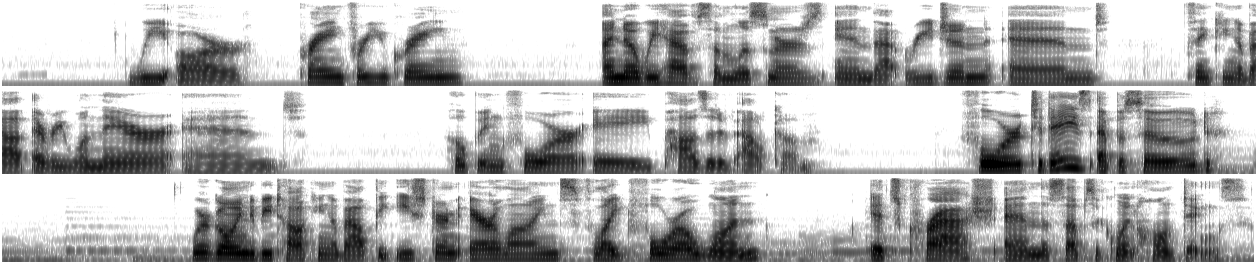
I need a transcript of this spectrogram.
we are praying for Ukraine. I know we have some listeners in that region and thinking about everyone there and hoping for a positive outcome. For today's episode, we're going to be talking about the Eastern Airlines Flight 401, its crash, and the subsequent hauntings.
